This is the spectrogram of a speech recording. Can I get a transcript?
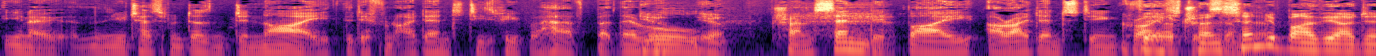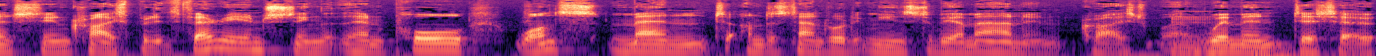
you know, the New Testament doesn't deny the different identities people have, but they're yeah, all yeah. transcended by our identity in Christ. They are transcended by the identity in Christ, but it's very interesting that then Paul wants men to understand what it means to be a man in Christ, mm. women ditto.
